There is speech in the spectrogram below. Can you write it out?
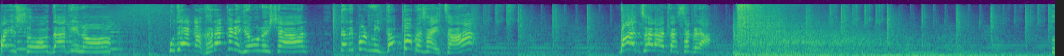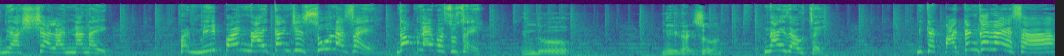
पैसो दागिनो उद्या का घराकडे घेऊन येशाल तरी पण मी गप्प बसायचा बाद झाला आता सगळा. तुम्ही अशाल अण्णा नाईक पण मी पण नायकांची सून असं आहे गप नाही बसूच आहे हिंदू नी खायसून नाही जाऊच आहे. मी काय पाटण करणार असा?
